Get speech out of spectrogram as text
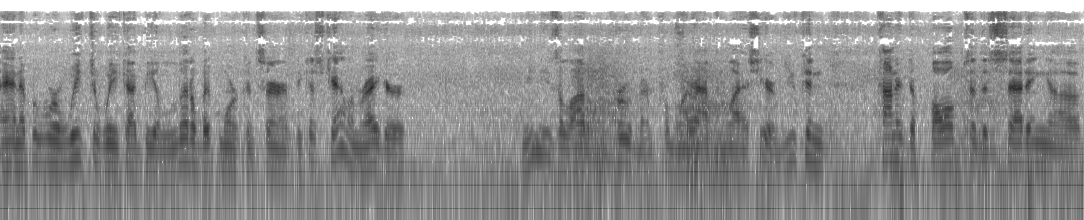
And if it were week to week, I'd be a little bit more concerned because Jalen Reagor, he needs a lot of improvement from what happened last year. You can kind of default to the setting of,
